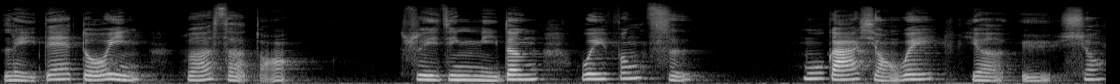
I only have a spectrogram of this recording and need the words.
楼台倒影入池塘。水晶帘动，微风起。满架蔷薇一院香。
